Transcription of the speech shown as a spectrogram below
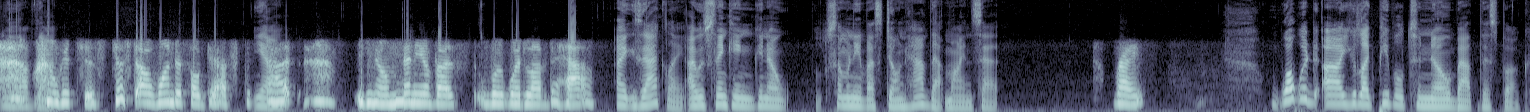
I love that. which is just a wonderful gift Yeah. that you know many of us would, would love to have. Exactly. I was thinking, you know, so many of us don't have that mindset. Right. What would uh, you like people to know about this book?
